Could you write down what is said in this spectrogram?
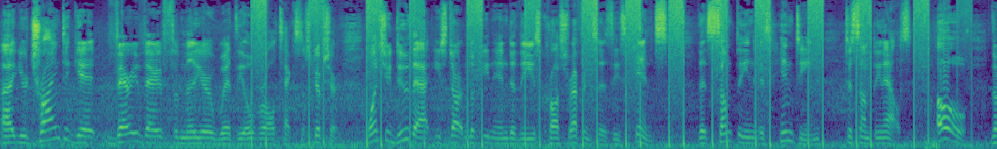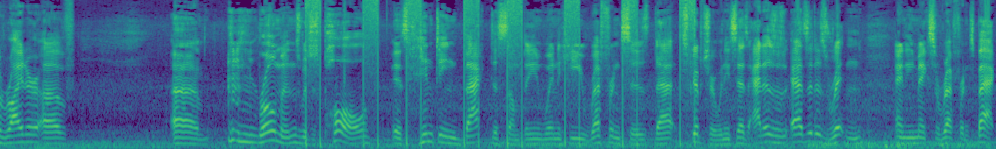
Uh, you're trying to get very, very familiar with the overall text of Scripture. Once you do that, you start looking into these cross references, these hints that something is hinting to something else. Oh, the writer of. Um, Romans, which is Paul, is hinting back to something when he references that scripture. When he says, as it is written, and he makes a reference back.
